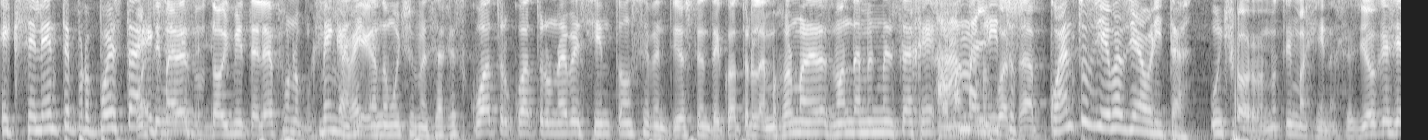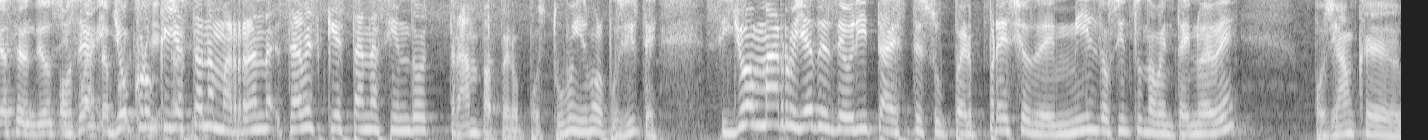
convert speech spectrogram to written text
Excelente propuesta. Última excelente. vez doy mi teléfono porque Venga, están venga. llegando muchos mensajes. 449-111-2234. La mejor manera es mándame un mensaje o Ah, mándame un. WhatsApp. ¿Cuántos llevas ya ahorita? Un chorro, no te imaginas. Yo que ya se vendieron 50. O sea, yo creo sí, que ya están es. amarrando. ¿Sabes qué están haciendo trampa? Pero pues tú mismo lo pusiste. Si yo amarro ya desde ahorita este superprecio de 1299, pues ya aunque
